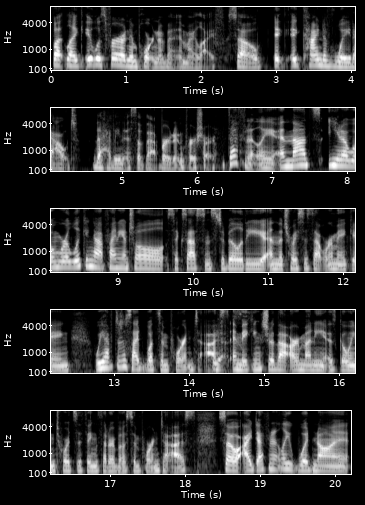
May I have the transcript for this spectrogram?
but like it was for an important event in my life. So it it kind of weighed out the heaviness of that burden for sure. Definitely. And that's, you know, when we're looking at financial success and stability and the choices that we're making, we have to decide what's important to us Yes. and making sure that our money is going towards the things that are most important to us. So I definitely would not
